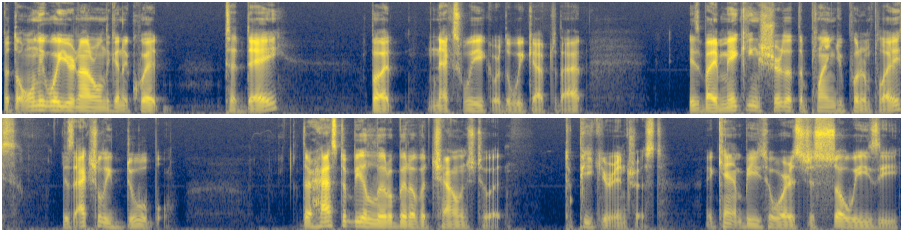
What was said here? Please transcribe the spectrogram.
But the only way you're not only going to quit today, but next week or the week after that, is by making sure that the plan you put in place is actually doable. There has to be a little bit of a challenge to it to pique your interest. It can't be to where it's just so easy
